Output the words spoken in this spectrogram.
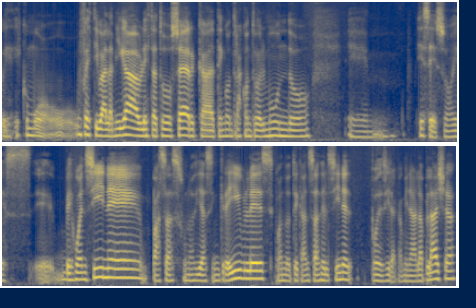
es como un festival amigable, está todo cerca, te encontrás con todo el mundo. Eh, es eso, es eh, ves buen cine, pasas unos días increíbles, cuando te cansas del cine puedes ir a caminar a la playa.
